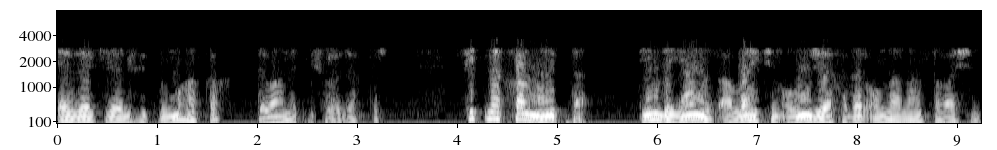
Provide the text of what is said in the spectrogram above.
evvelkilerin hükmü muhakkak devam etmiş olacaktır. Fitne kalmayıp da dinde yalnız Allah için oluncaya kadar onlarla savaşın.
